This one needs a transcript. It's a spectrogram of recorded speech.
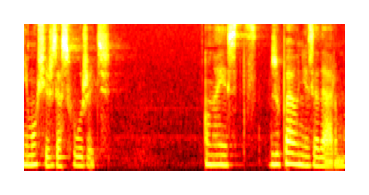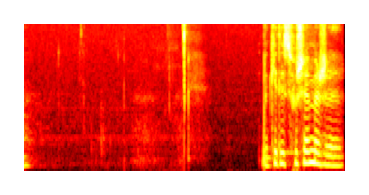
nie musisz zasłużyć. Ona jest zupełnie za darmo. No, kiedy słyszymy, że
